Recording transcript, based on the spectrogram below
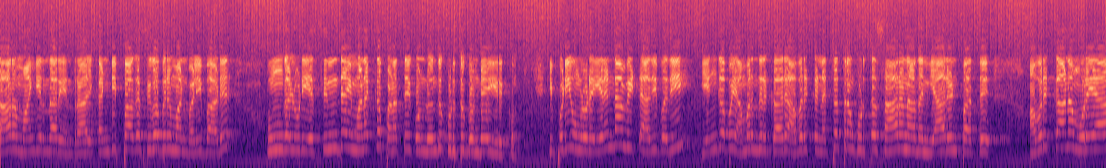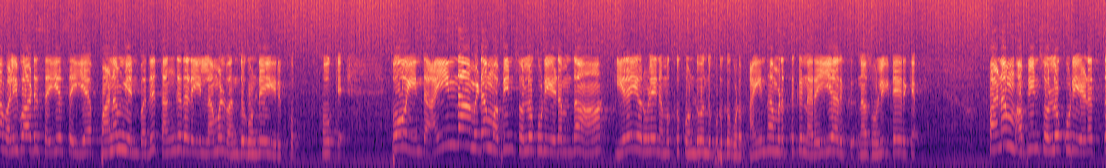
சாரம் வாங்கியிருந்தார் என்றால் கண்டிப்பாக சிவபெருமான் வழிபாடு உங்களுடைய சிந்தை மணக்க பணத்தை கொண்டு வந்து கொடுத்து கொண்டே இருக்கும். இப்படி உங்களுடைய இரண்டாம் வீட்டு அதிபதி எங்க போய் அமர்ந்திருக்காரு? அவருக்கு நட்சத்திரம் கொடுத்த சாரநாதன் யாருன்னு பார்த்து அவருக்கான முறையா வழிபாடு செய்ய செய்ய பணம் என்பது தங்குதடை இல்லாமல் வந்து கொண்டே இருக்கும். ஓகே இப்போ இந்த ஐந்தாம் இடம் அப்படின்னு சொல்லக்கூடிய இடம் தான் இறையருளை நமக்கு கொண்டு வந்து கொடுக்கக்கூடும். ஐந்தாம் இடத்துக்கு நிறைய இருக்கு. நான் சொல்லிக்கிட்டே இருக்கேன். பணம் அப்படின்னு சொல்லக்கூடிய இடத்த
